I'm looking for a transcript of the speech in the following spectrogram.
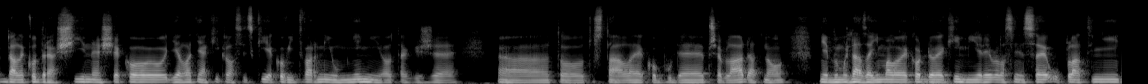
daleko dražší, než jako dělat nějaký klasický jako výtvarný umění, jo? takže to, to stále jako bude převládat. No. Mě by možná zajímalo, jako do jaké míry vlastně se uplatní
